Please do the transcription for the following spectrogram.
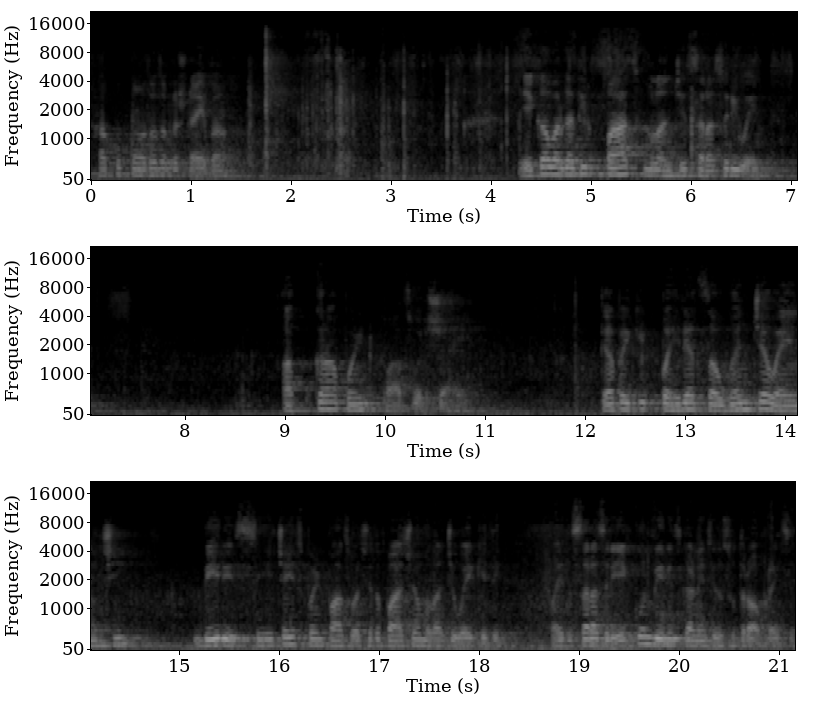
हा खूप महत्त्वाचा प्रश्न आहे पहा. एका वर्गातील पाच मुलांचे सरासरी वय अकरा पॉईंट पाच वर्ष आहे. त्यापैकी पहिल्या चौघांच्या वयांची बेरीज सेहेचाळीस पॉईंट पाच वर्ष तर पाचव्या मुलांची वय किती? पाहिजे सरासरी एकूण बेरीज करण्याचे सूत्र वापरायचे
